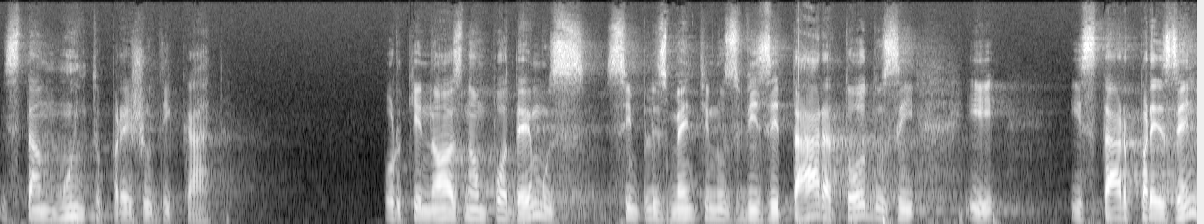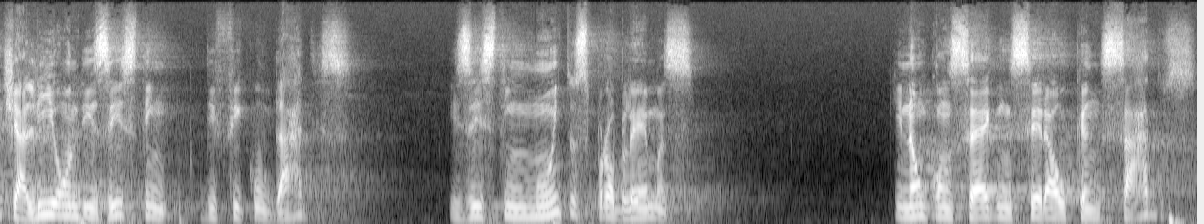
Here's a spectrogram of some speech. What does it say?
está muito prejudicada. Porque nós não podemos simplesmente nos visitar a todos e, e estar presente ali onde existem dificuldades. Existem muitos problemas que não conseguem ser alcançados.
